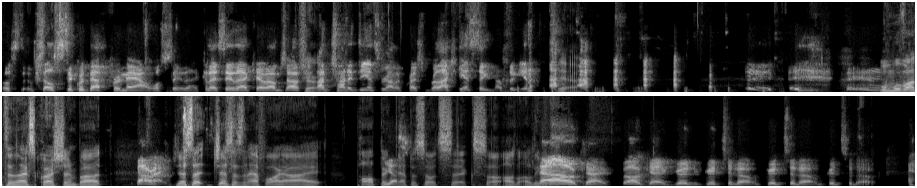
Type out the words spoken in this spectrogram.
I'll, I'll, stick with that for now. I'll say that. Can I say that, Kevin? I'm, I'm, sure. I'm trying to dance around the question, but I can't say nothing. You know. yeah. we'll move on to the next question, but all right. Just a, just as an FYI, Paul picked yes. episode six, so I'll, I'll leave. Ah, okay, okay, good, good to know. Good to know. Good to know.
